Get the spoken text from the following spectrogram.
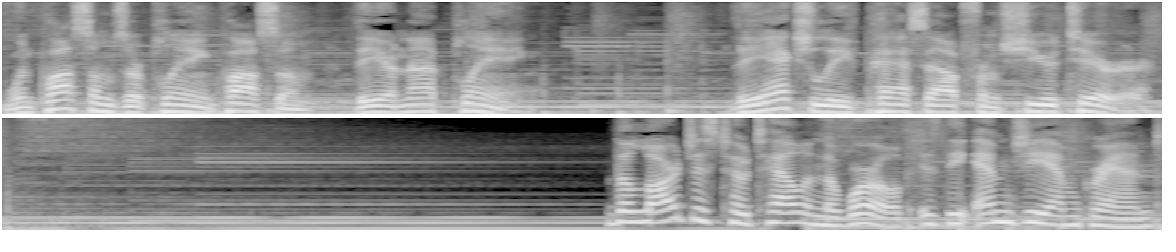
When possums are playing possum, they are not playing. They actually pass out from sheer terror. The largest hotel in the world is the MGM Grand,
